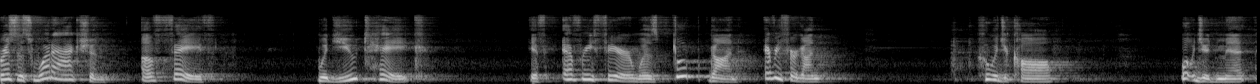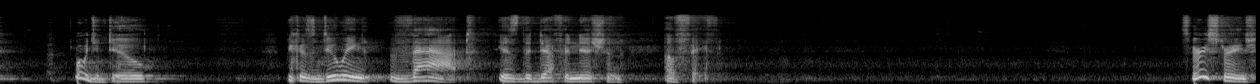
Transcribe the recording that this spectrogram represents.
For instance, what action of faith would you take if every fear was boop, gone, every fear gone, who would you call? What would you admit? What would you do? Because doing that is the definition of faith. It's very strange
